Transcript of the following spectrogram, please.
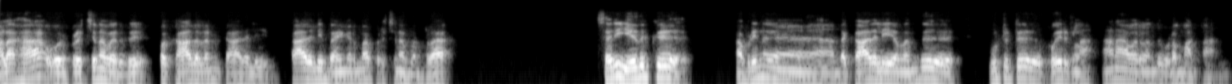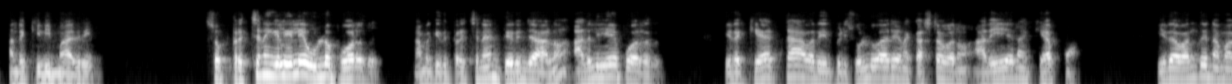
அழகா ஒரு பிரச்சனை வருது. இப்ப காதலன் காதலி. காதலி பயங்கரமா பிரச்சனை பண்றா. சரி எதுக்கு? அப்படின்னு அந்த காதலிய வந்து விட்டுட்டு போயிருக்கலாம். ஆனா அவர் வந்து விடமாட்டான். அந்த கிளி மாதிரி. சோ பிரச்சனைகளிலே உள்ள போறது. நமக்கு இது பிரச்சனைன்னு தெரிஞ்சாலும் அதுலயே போறது. இதை கேட்டா அவர் இப்படி சொல்லுவாரு எனக்கு கஷ்டம் வரும். அதையே தான் கேட்போம். இதை வந்து நம்ம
